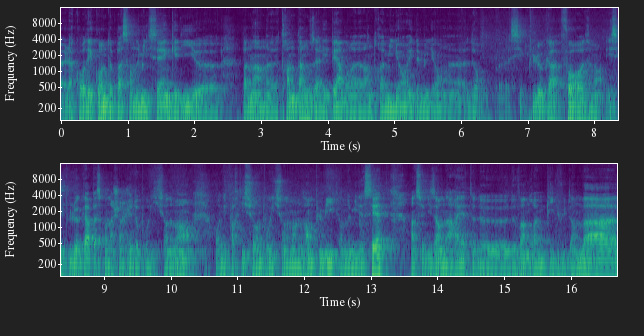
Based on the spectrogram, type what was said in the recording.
Euh, la Cour des comptes passe en 2005 et dit pendant 30 ans vous allez perdre entre 1 million et 2 millions d'euros. C'est plus le cas, fort heureusement. Et c'est plus le cas parce qu'on a changé de positionnement. On est parti sur un positionnement grand public en 2007 en se disant on arrête de, vendre un pic vu d'en bas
